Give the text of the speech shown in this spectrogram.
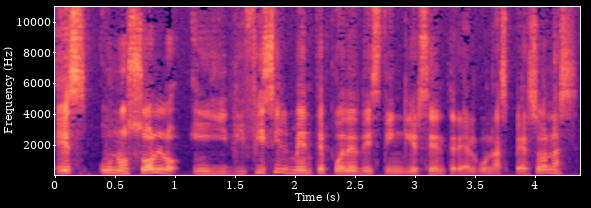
es uno solo y difícilmente puede distinguirse entre algunas personas.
